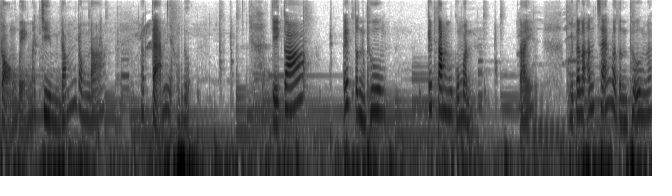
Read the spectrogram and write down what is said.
trọn vẹn, nó chìm đắm trong đó nó cảm nhận được. Chỉ có cái tình thương cái tâm của mình. Đấy người ta nói ánh sáng và tình thương đó.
